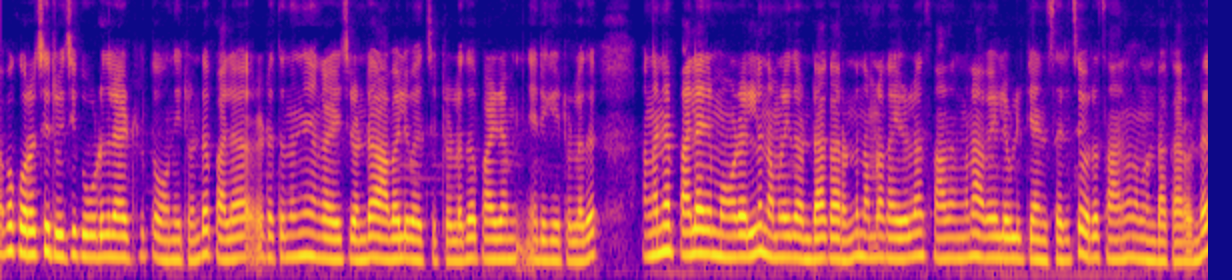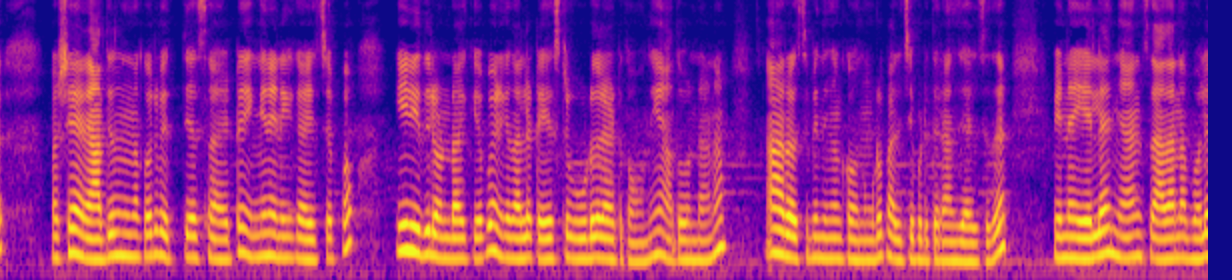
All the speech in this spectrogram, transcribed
അപ്പോൾ കുറച്ച് രുചി കൂടുതലായിട്ട് തോന്നിയിട്ടുണ്ട്. പലയിടത്തു നിന്ന് ഞാൻ കഴിച്ചിട്ടുണ്ട്. അവൽ വെച്ചിട്ടുള്ളത് പഴം ഞെരുകിയിട്ടുള്ളത് അങ്ങനെ പല മോഡലിൽ നമ്മളിത് ഉണ്ടാക്കാറുണ്ട്. നമ്മുടെ കയ്യിലുള്ള സാധനങ്ങളുടെ അവൈലബിലിറ്റി അനുസരിച്ച് ഓരോ സാധനങ്ങൾ നമ്മൾ ഉണ്ടാക്കാറുണ്ട്. പക്ഷേ ആദ്യം നിന്നൊക്കെ ഒരു വ്യത്യാസമായിട്ട് ഇങ്ങനെ എനിക്ക് കഴിച്ചപ്പോൾ ഈ രീതിയിൽ ഉണ്ടാക്കിയപ്പോൾ എനിക്ക് നല്ല ടേസ്റ്റ് കൂടുതലായിട്ട് തോന്നി. അതുകൊണ്ടാണ് ആ റെസിപ്പി നിങ്ങൾക്ക് ഒന്നും കൂടെ പരിചയപ്പെടുത്തി തരാൻ വിചാരിച്ചത്. പിന്നെ ഇല ഞാൻ സാധാരണ പോലെ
